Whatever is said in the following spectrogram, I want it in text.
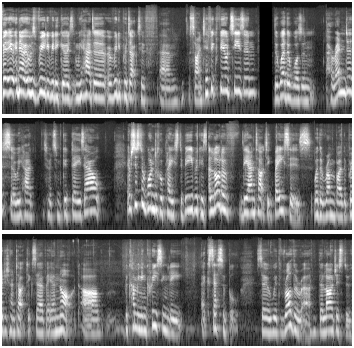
but it, you know, it was really, really good, and we had a, a really productive um, scientific field season. The weather wasn't horrendous, so we had, so we had some good days out. It was just a wonderful place to be because a lot of the Antarctic bases, whether run by the British Antarctic Survey or not, are becoming increasingly accessible. So with Rothera, the largest of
